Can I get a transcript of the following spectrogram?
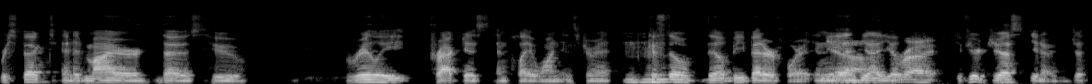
respect and admire those who really practice and play one instrument mm-hmm. because they'll they'll be better for it in the end. Yeah, you'll right. if you're just you know just.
